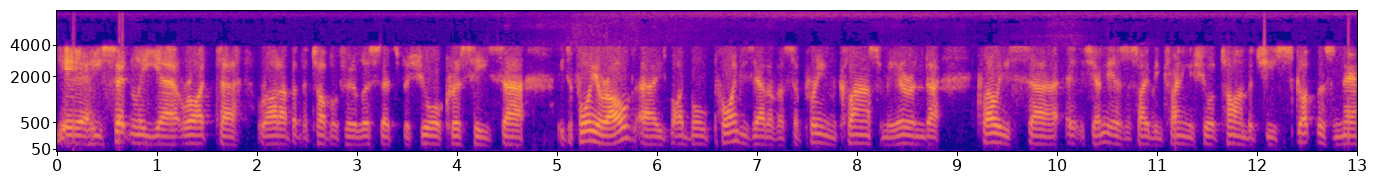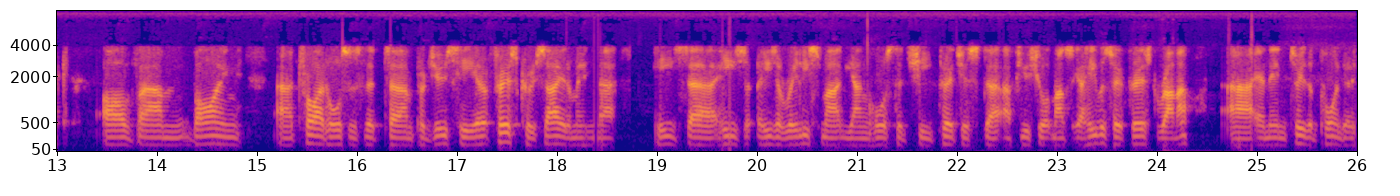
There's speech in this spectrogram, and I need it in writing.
Yeah, he's certainly uh, right, uh, right up at the top of her list. That's for sure, Chris. He's uh, he's a four-year-old. Uh, he's by ball point. He's out of a supreme class mare, and uh, Chloe's uh, she only, as I say, been training a short time, but she's got this knack of um, buying tried horses that um, produce here. First Crusade. I mean. He's uh, he's he's a really smart young horse that she purchased uh, a few short months ago. He was her first runner, uh, and then to the point, her,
